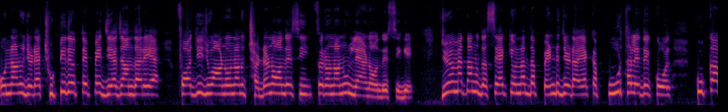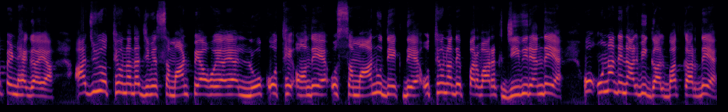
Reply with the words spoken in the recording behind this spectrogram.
ਉਹਨਾਂ ਨੂੰ ਜਿਹੜਾ ਛੁੱਟੀ ਦੇ ਉੱਤੇ ਭੇਜਿਆ ਜਾਂਦਾ ਰਿਹਾ ਫੌਜੀ ਜਵਾਨ ਉਹਨਾਂ ਨੂੰ ਛੱਡਣ ਆਉਂਦੇ ਸੀ, ਫਿਰ ਉਹਨਾਂ ਨੂੰ ਲੈਣ ਆਉਂਦੇ ਸੀਗੇ। ਜਿਵੇਂ ਮੈਂ ਤੁਹਾਨੂੰ ਦੱਸਿਆ ਕਿ ਉਹਨਾਂ ਦਾ ਪਿੰਡ ਜਿਹੜਾ ਹੈ, ਕਪੂਰਥਲੇ ਦੇ ਕੋਲ ਕੁੱਕਾ ਪਿੰਡ ਹੈਗਾ ਆ। ਅੱਜ ਵੀ ਉੱਥੇ ਉਹਨਾਂ ਦਾ ਜਿਵੇਂ ਸਮਾਨ ਪਿਆ ਹੋਇਆ ਆ, ਲੋਕ ਉੱਥੇ ਆਉਂਦੇ ਆ ਉਸ ਸਮਾਨ ਨੂੰ ਦੇਖਦੇ ਆ, ਉੱਥੇ ਉਹਨਾਂ ਦੇ ਪਰਿਵਾਰਕ ਜੀਵ ਵੀ ਰਹਿੰਦੇ ਆ, ਉਹ ਉਹਨਾਂ ਦੇ ਨਾਲ ਵੀ ਗੱਲਬਾਤ ਕਰਦੇ ਆ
